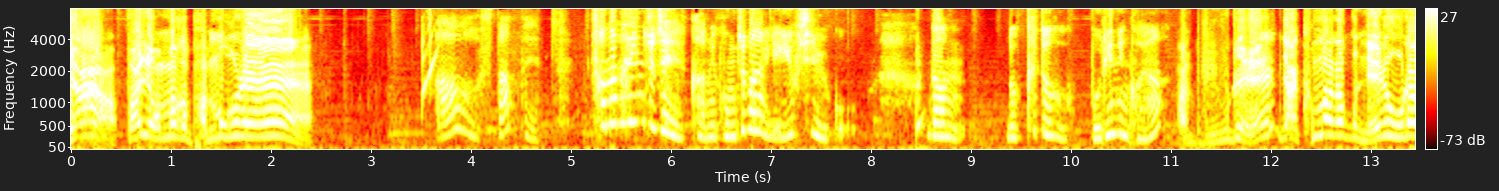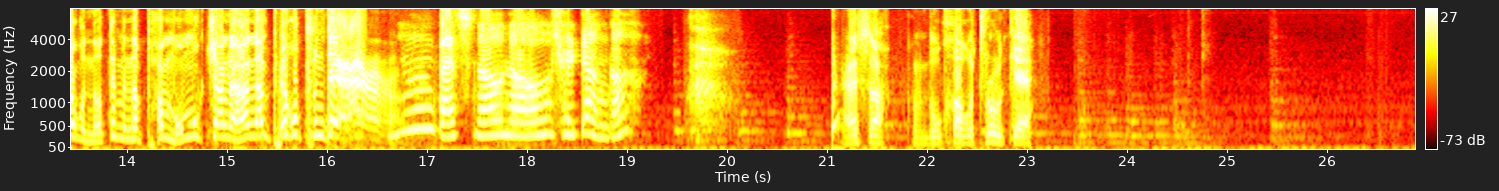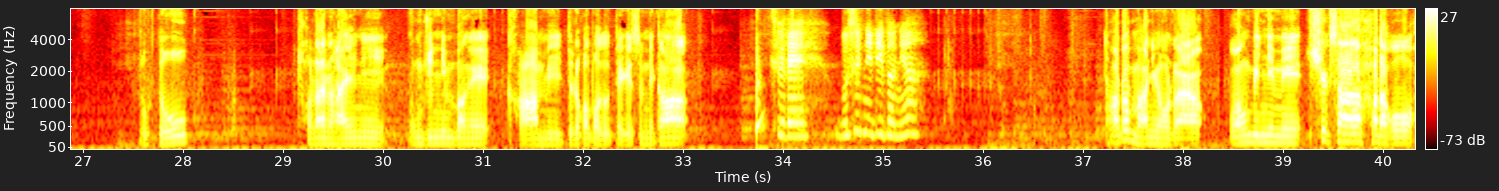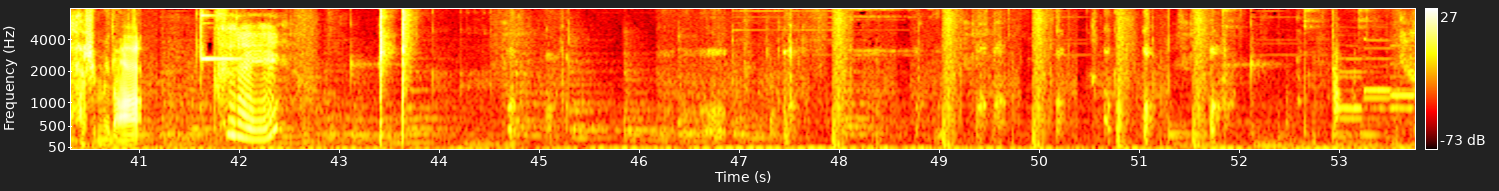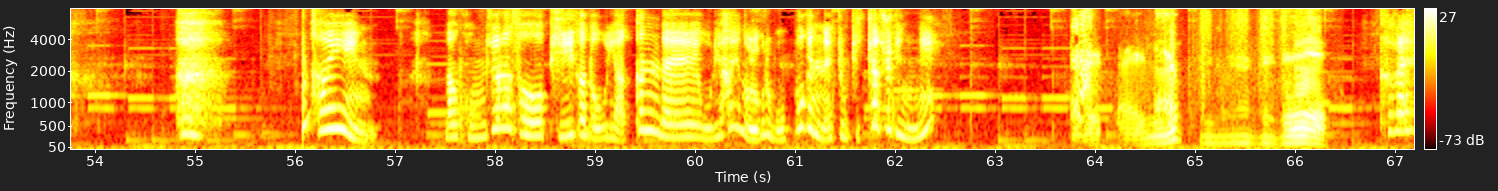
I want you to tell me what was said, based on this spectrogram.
야 빨리 엄마가 밥 먹으래. 아우 stop it. 천한 하인 주제에 감히 공주방을 예의 없이 열고. 넌 노크도 모르는 거야? 아 뭐래? 나 그만하고 내려오라고. 너 때문에 나 밥 못 먹잖아. 난 배고픈데. 음 that's no no. 절대 안 가. 알았어. 그럼 녹화하고 들어올게. 똑똑 천한 하인이 공주님 방에 감히 들어가 봐도 되겠습니까? 그래, 무슨 일이더냐? 다름 아니오라 왕비님이 식사하라고 하십니다. 그래? 하인, 난 공주라서 비위가 너무 약한데 우리 하인 얼굴을 못 보겠네. 좀 비켜주겠니? 뭐? 그래.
